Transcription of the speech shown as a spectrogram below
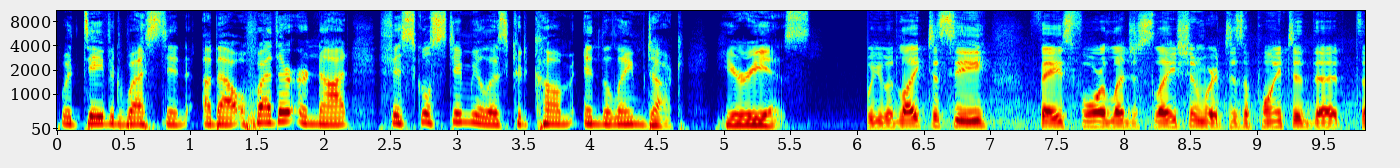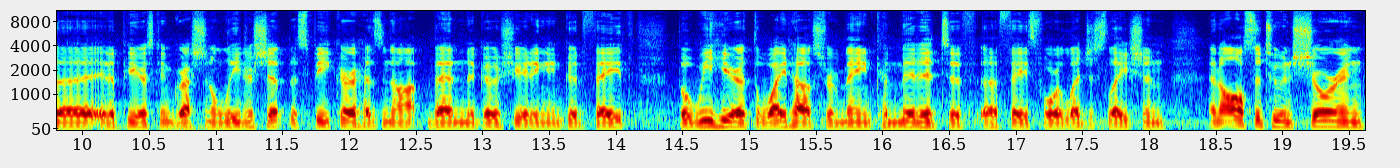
with David Westin about whether or not fiscal stimulus could come in the lame duck. Here he is. We would like to see phase four legislation. We're disappointed that uh, it appears congressional leadership, the Speaker, has not been negotiating in good faith. But we here at the White House remain committed to uh, phase four legislation and also to ensuring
